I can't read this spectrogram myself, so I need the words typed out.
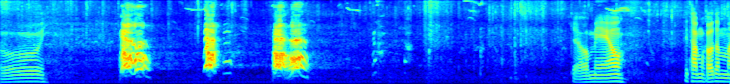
โอ้ยจะเอาแมว ไปทำเขาทำไม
